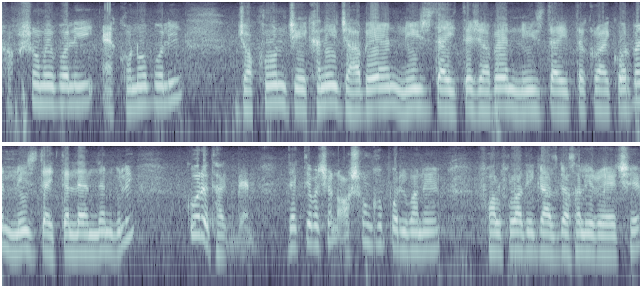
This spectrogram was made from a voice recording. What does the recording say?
সবসময় বলি, এখনও বলি যখন যেখানেই যাবেন, নিজ দায়িত্বে যাবেন, নিজ দায়িত্বে ক্রয় করবেন, নিজ দায়িত্বের লেনদেনগুলি করে থাকবেন। দেখতে পাচ্ছেন অসংখ্য পরিমাণে ফল ফলাদি গাছগাছালি রয়েছে।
